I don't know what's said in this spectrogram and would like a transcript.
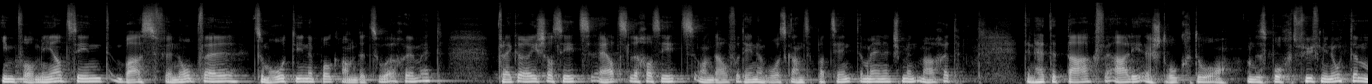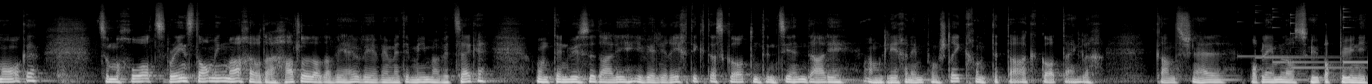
informiert sind, was für Notfälle zum Routineprogramm dazukommen, pflegerischer Sitz, ärztlicher Sitz und auch von denen, die das ganze Patientenmanagement machen, dann hat der Tag für alle eine Struktur. Und es braucht fünf Minuten am Morgen, um kurz Brainstorming machen oder Huddle oder wie, wie, wie man dem immer sagen Und dann wissen alle, in welche Richtung das geht und dann ziehen alle am gleichen Ende vom Strick und der Tag geht eigentlich ganz schnell problemlos über die Bühne.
